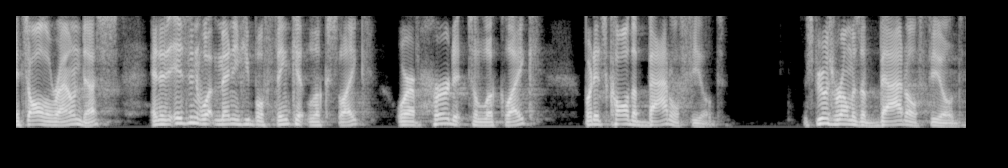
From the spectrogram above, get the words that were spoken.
It's all around us. And it isn't what many people think it looks like or have heard it to look like, but it's called a battlefield. The spiritual realm is a battlefield.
